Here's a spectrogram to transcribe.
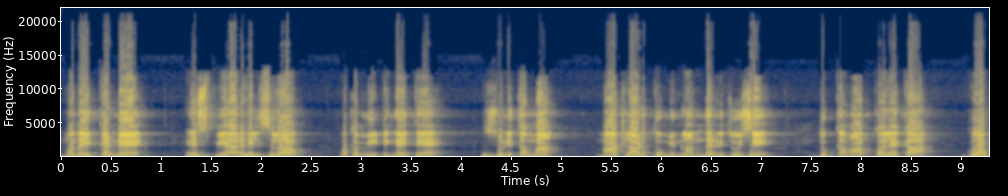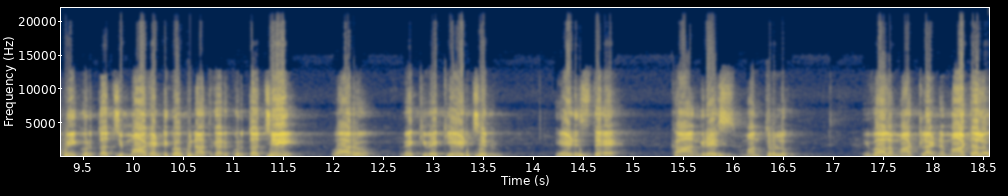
మొన్న ఇక్కడనే ఎస్పీఆర్ హిల్స్లో ఒక మీటింగ్ అయితే సునీతమ్మ మాట్లాడుతూ మిమ్మల్ని అందరినీ చూసి దుఃఖం ఆపుకోలేక గోపి గుర్తొచ్చి మాగంటి గోపినాథ్ గారు గుర్తొచ్చి వారు వెక్కి వెక్కి ఏడ్చారు ఏడిస్తే కాంగ్రెస్ మంత్రులు ఇవాళ మాట్లాడిన మాటలు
